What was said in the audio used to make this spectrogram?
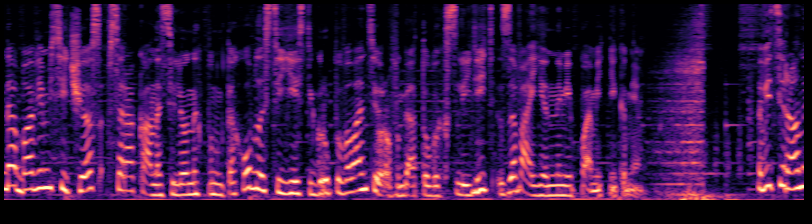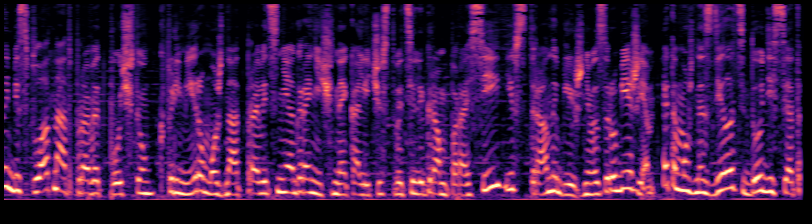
Добавим, сейчас в 40 населенных пунктах области есть группы волонтеров, готовых следить за военными памятниками. Ветераны бесплатно отправят почту. К примеру, можно отправить неограниченное количество телеграмм по России и в страны ближнего зарубежья. Это можно сделать до 10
